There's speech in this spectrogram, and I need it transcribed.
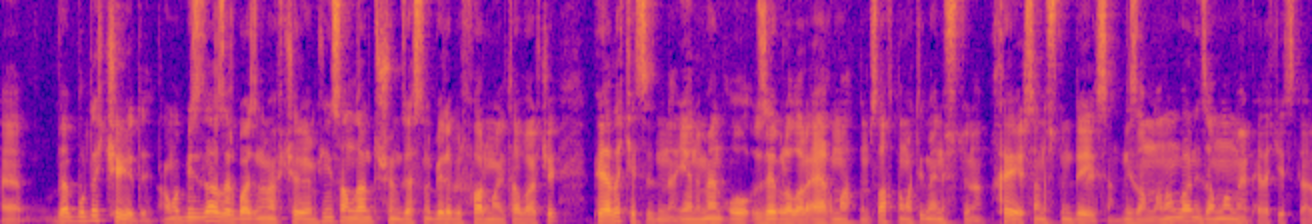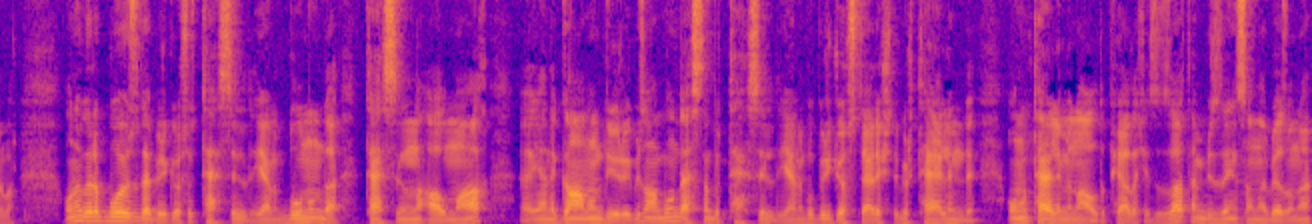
və burada 2 idi. Amma bizdə Azərbaycanda mən fikir verirəm ki, insanların düşüncəsində belə bir formalite var ki, piyada keçidinə, yəni mən o zebralara ayağımı atdımsa, avtomatik mən üstünəm. Xeyr, sən üstün deyilsən. Nizamlanan var, nizamlanmayan piyada keçidləri var. Ona görə bu özü də bir göstər təhsildir. Yəni bunun da təhsilini almaq, yəni qanun deyirik biz, amma bunun da əslində bu təhsildir. Yəni bu bir göstərişdir, bir təlimdir. Onun təlimini aldı piyada keçid. Zaten bizdə insanlar biraz ona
